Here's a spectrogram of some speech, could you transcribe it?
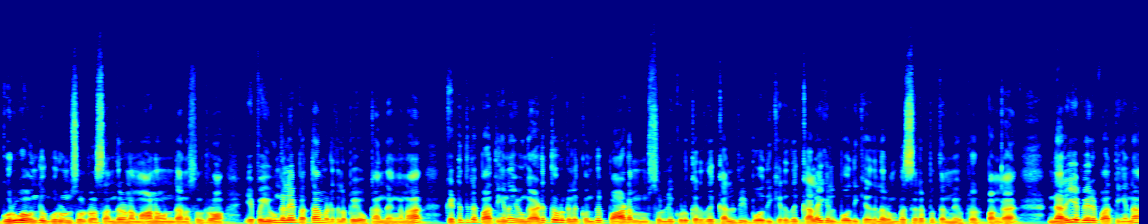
குருவை வந்து குருன்னு சொல்கிறோம் சந்திரனை மாணவன் தானே சொல்கிறோம் இப்போ இவங்களே பத்தாம் இடத்துல போய் உட்காந்தாங்கன்னா கிட்டத்தட்ட பார்த்தீங்கன்னா இவங்க அடுத்தவர்களுக்கு வந்து பாடம் சொல்லி கொடுக்கறது கல்வி போதிக்கிறது கலைகள் போதிக்கிறதுல ரொம்ப சிறப்புத்தன்மை விட்டு இருப்பாங்க. நிறைய பேர் பார்த்தீங்கன்னா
